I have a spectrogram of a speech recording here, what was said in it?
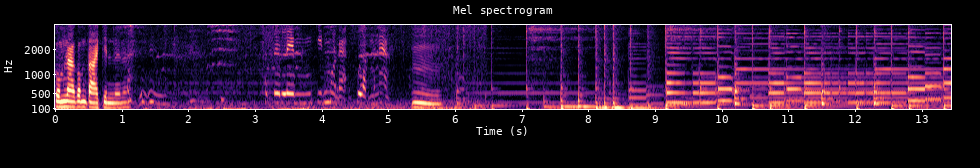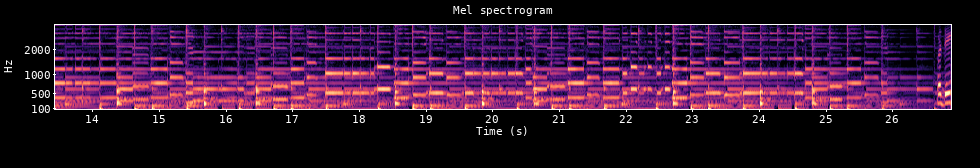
ก้มหน้าก้มตากินเลยนะสเตอร์เลมกินหมดอะเปลือกมันอะอืม สวัสดี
